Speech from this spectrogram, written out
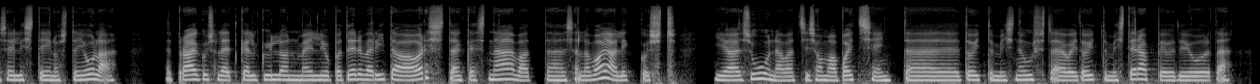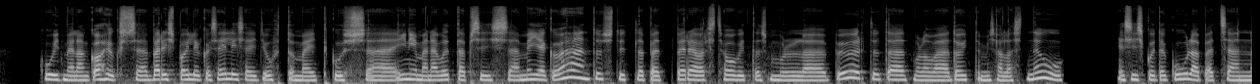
sellist teenust ei ole. et praegusel hetkel küll on meil juba terve rida arste, kes näevad selle vajalikkust ja suunavad siis oma patsiente toitumisnõustaja või toitumisterapeudi juurde kuid meil on kahjuks päris palju ka selliseid juhtumeid, kus äh, inimene võtab siis äh, meiega ühendust, ütleb, et perearst soovitas mul äh, pöörduda, et mul on vaja toitumisalast nõu. Ja siis, kui ta kuuleb, et see on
